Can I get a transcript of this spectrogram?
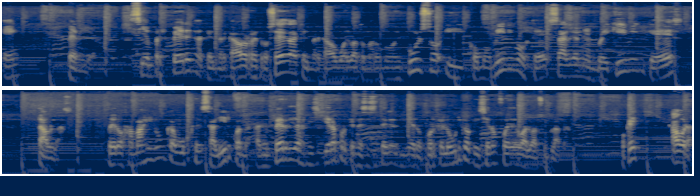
en pérdida. Siempre esperen a que el mercado retroceda, que el mercado vuelva a tomar un nuevo impulso y como mínimo ustedes salgan en break-even, que es tablas pero jamás y nunca busquen salir cuando están en pérdidas, ni siquiera porque necesiten el dinero, porque lo único que hicieron fue devaluar su plata. ¿Ok? Ahora,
